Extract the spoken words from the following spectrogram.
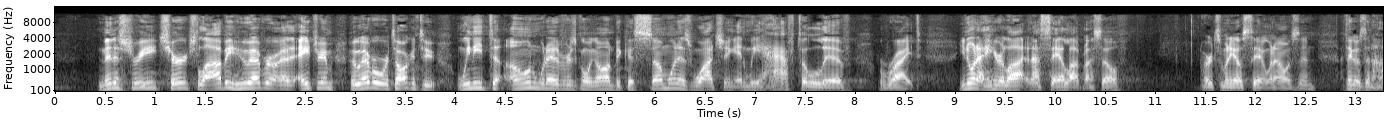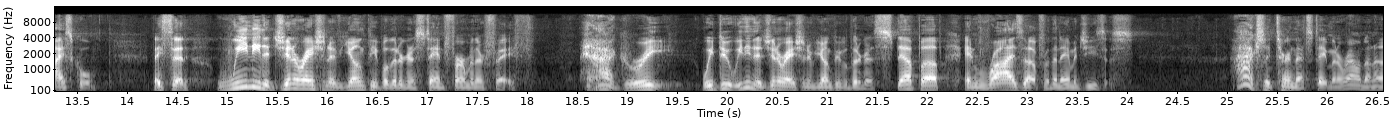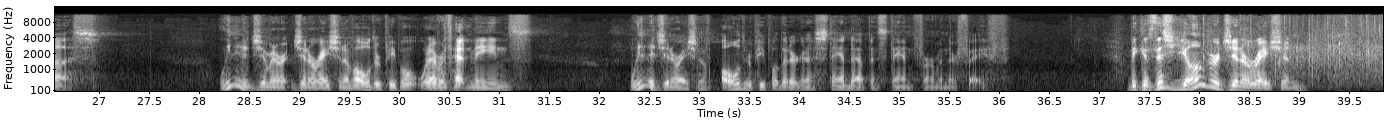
ministry, church, lobby, whoever, uh, atrium, whoever we're talking to, we need to own whatever is going on because someone is watching and we have to live right. You know what I hear a lot, and I say a lot myself? I heard somebody else say it when I was in, I think it was in high school. They said, We need a generation of young people that are going to stand firm in their faith. And I agree. We do. We need a generation of young people that are going to step up and rise up for the name of Jesus. I actually turned that statement around on us. We need a gener- generation of older people, whatever that means. We need a generation of older people that are going to stand up and stand firm in their faith. Because this younger generation,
